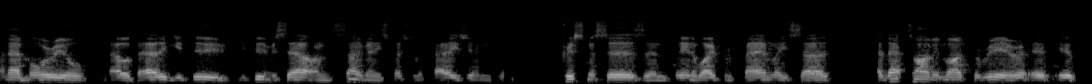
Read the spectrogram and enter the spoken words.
I know Maury will know about it. You do you do miss out on so many special occasions, and Christmases, and being away from family. So at that time in my career, it, it,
